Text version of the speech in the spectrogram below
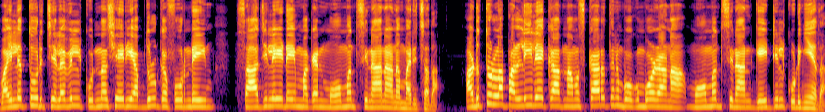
വൈലത്തൂർ ചിലവിൽ കുന്നശ്ശേരി അബ്ദുൾ ഗഫൂറിന്റെയും സാജിലയുടെയും മകൻ മുഹമ്മദ് സിനാനാണ് മരിച്ചത്. അടുത്തുള്ള പള്ളിയിലേക്ക് നമസ്കാരത്തിന് പോകുമ്പോഴാണ് മുഹമ്മദ് സിനാൻ ഗേറ്റിൽ കുടുങ്ങിയത്.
